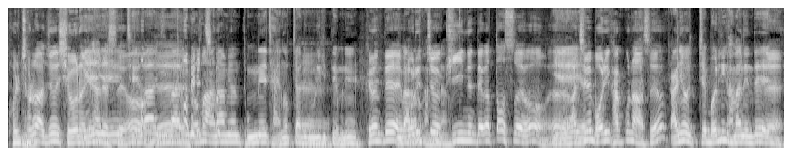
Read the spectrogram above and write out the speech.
벌초를 아주 시원하게 예, 잘했어요. 제가 예. 이발을 너무 안 하면 동네 자영업자들이 예. 울기 때문에 그런데 오른쪽. 귀 있는 데가 떴어요. 어, 예. 아침에 머리 감고 나왔어요? 아니요 제 머리는 감았는데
